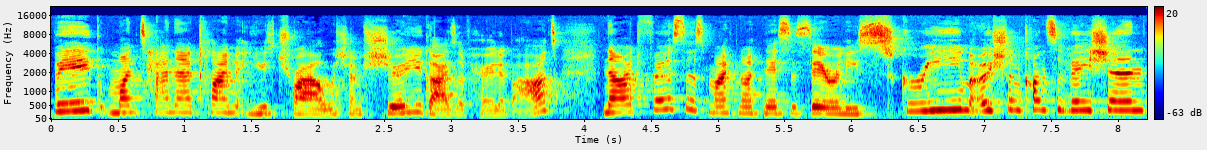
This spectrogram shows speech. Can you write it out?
big Montana Climate Youth Trial, which I'm sure you guys have heard about. Now, at first, this might not necessarily scream ocean conservation.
